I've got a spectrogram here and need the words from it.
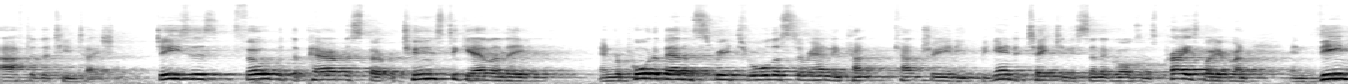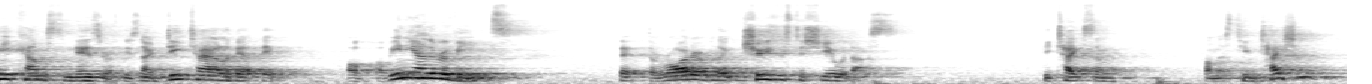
after the temptation. Jesus, filled with the power of the Spirit, returns to Galilee and report about him spread through all the surrounding country and he began to teach in his synagogues and was praised by everyone. And then he comes to nazareth. There's no detail about that of, of any other events that the writer of luke chooses to share with us. He takes him from his temptation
